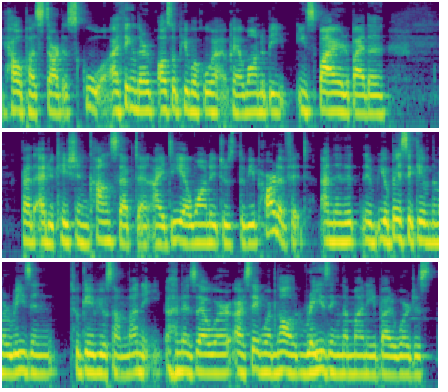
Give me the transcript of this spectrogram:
help us start a school. I think there are also people who okay, want to be inspired by the by the education concept and idea, wanted just to be part of it. And then it, you basically give them a reason to give you some money. And as I were I say, we're not raising the money, but we're just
